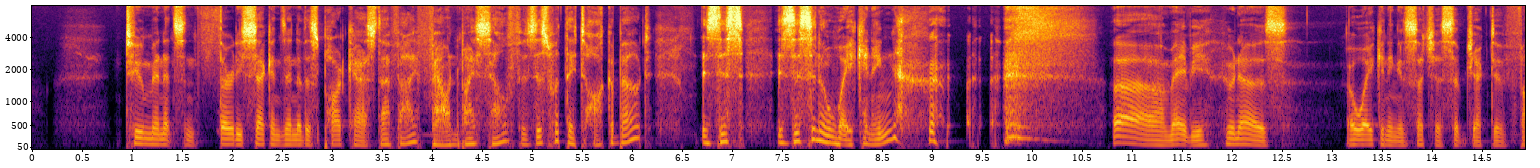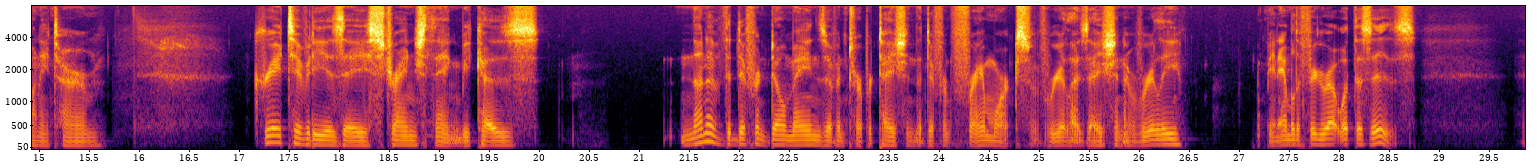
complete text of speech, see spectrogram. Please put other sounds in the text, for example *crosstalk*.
Two minutes and 30 seconds into this podcast, have I found myself? Is this what they talk about? Is this is this an awakening? uh, *laughs* maybe. Who knows? Awakening is such a subjective, funny term. Creativity is a strange thing because none of the different domains of interpretation, the different frameworks of realization have really been able to figure out what this is.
